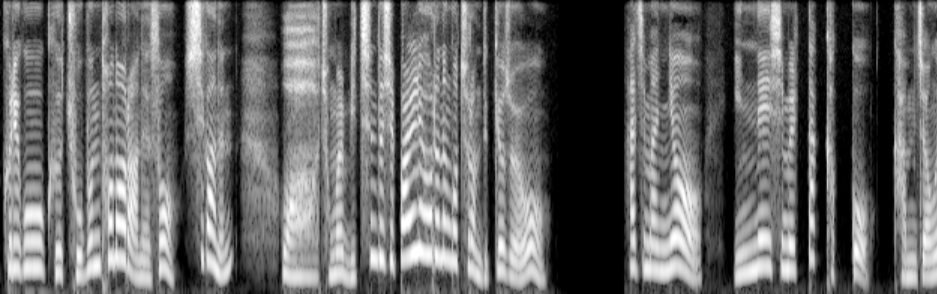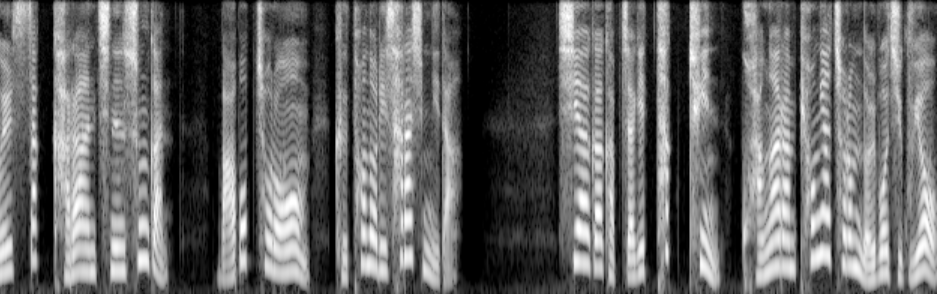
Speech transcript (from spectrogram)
그리고 그 좁은 터널 안에서 시간은 와, 정말 미친 듯이 빨리 흐르는 것처럼 느껴져요. 하지만요, 인내심을 딱 갖고 감정을 싹 가라앉히는 순간 마법처럼 그 터널이 사라집니다. 시야가 갑자기 탁 튄 광활한 평야처럼 넓어지고요.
